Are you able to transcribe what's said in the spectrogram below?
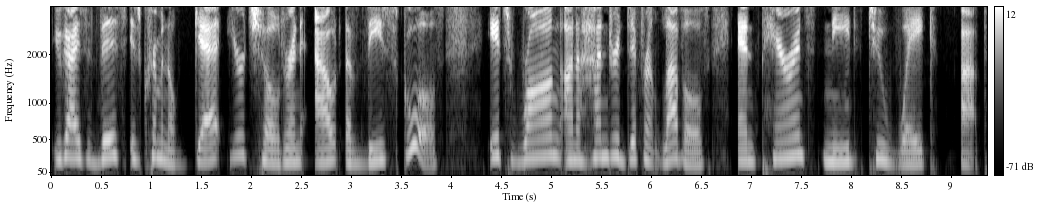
You guys, this is criminal. Get your children out of these schools. It's wrong on a hundred different levels, and parents need to wake up.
